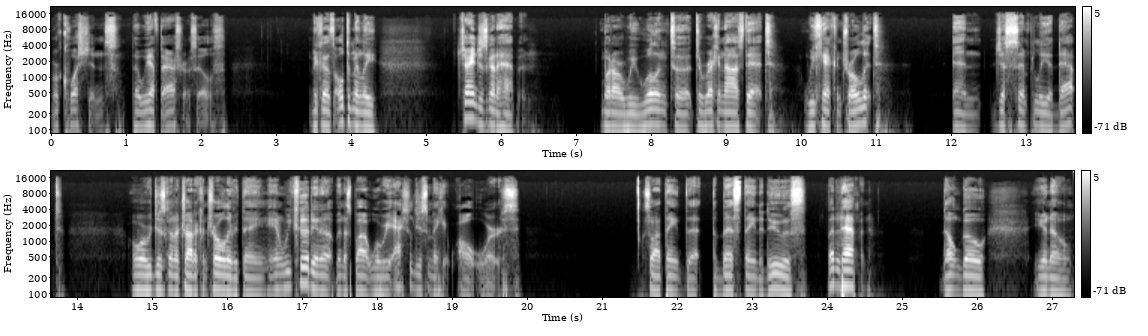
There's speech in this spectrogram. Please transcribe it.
or questions that we have to ask ourselves. Because ultimately, change is going to happen but are we willing to, to recognize that we can't control it and just simply adapt? Or are we just going to try to control everything? And we could end up in a spot where we actually just make it all worse. So I think that the best thing to do is let it happen. Don't go, you know,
